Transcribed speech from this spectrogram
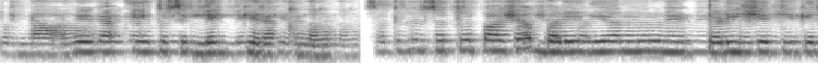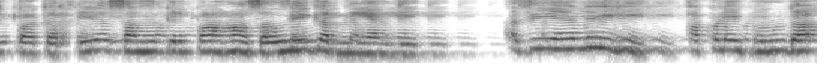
ਫਰਨਾ ਆਵੇਗਾ, ਇਹ ਤੁਸੀਂ ਲਿਖ ਕੇ ਰੱਖ ਲਓ। ਸਤਿਗੁਰ ਸੱਚੇ ਪਾਤਸ਼ਾਹ ਬੜੇ ਦਿਆਲੂ ਨੇ ਬੜੀ ਛੇਤੀ ਕਿਰਪਾ ਕਰਦੇ ਆ, ਸਾਨੂੰ ਕਿਰਪਾ ਹਾਸਲ ਨਹੀਂ ਕਰਨੀ ਆਉਂਦੀ ਅਸੀਂ ਐਵੇਂ ਹੀ ਆਪਣੇ ਗੁਰੂ ਦਾ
